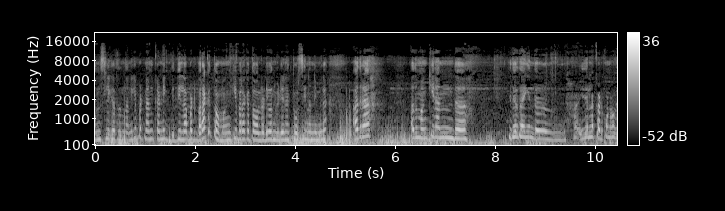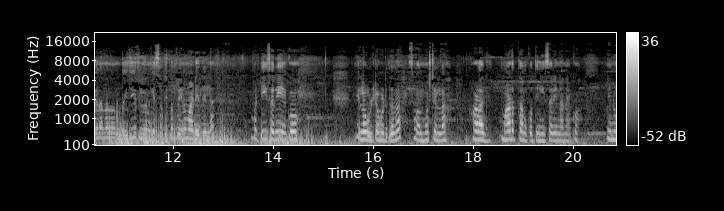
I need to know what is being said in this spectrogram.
ಅನ್ಸ್ಲಿಕ್ಕತ್ತದ ನನಗೆ ಬಟ್ ನನ್ನ ಕಣ್ಣಿಗೆ ಬಿದ್ದಿಲ್ಲ. ಬಟ್ ಬರಕತ್ತಾವ ಮಂಕಿ ಬರಕತ್ತಾವ. ಆಲ್ರೆಡಿ ಒಂದು ವಿಡಿಯೋನಾಗ ತೋರಿಸಿ ನಾನು ನಿಮ್ಗೆ. ಆದ್ರೆ ಅದು ಮಂಕಿ ನಂದು ಇದ್ರದಾಗಿಂದ, ಇದೆಲ್ಲ ಕಡ್ಕೊಂಡು ಹೋಗ್ಯದ ಅನ್ನೋದೊಂದು ಇದು ಇರಲಿಲ್ಲ. ನನಗೆ ಸತಿ ಬಂದರೆ ಏನೂ ಮಾಡಿರಲಿಲ್ಲ. ಬಟ್ ಈ ಸರಿ ಯಾಕೋ ಎಲ್ಲ ಉಲ್ಟಾ ಹೊಡೆದದ. ಸೊ ಆಲ್ಮೋಸ್ಟ್ ಎಲ್ಲ ಹಾಳಾಗಿ ಮಾಡುತ್ತೆ ಅನ್ಕೋತೀನಿ ಈ ಸರಿ ನಾನು ಯಾಕೋ. ಏನು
